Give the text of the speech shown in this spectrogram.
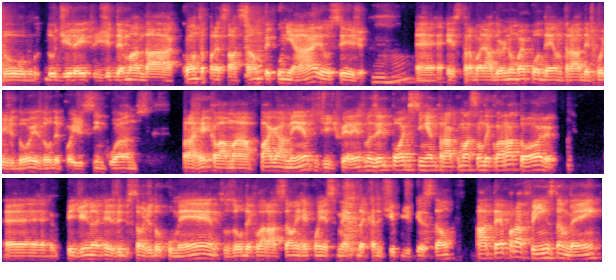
do, do direito de demandar contra-prestação pecuniária, ou seja, uhum. é, esse trabalhador não vai poder entrar depois de dois ou depois de cinco anos para reclamar pagamentos de diferença, mas ele pode sim entrar com uma ação declaratória, é, pedindo a exibição de documentos ou declaração e reconhecimento daquele tipo de questão, até para fins também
